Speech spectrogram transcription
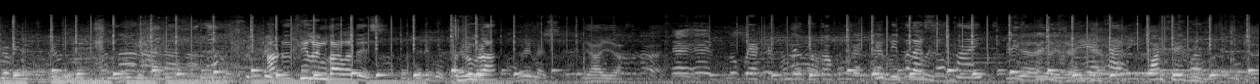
How do you feel in Bangladesh? Very good. Very, nice. Yeah, yeah. You people are so kind. Please, yeah, yeah, yeah. we are having one table.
